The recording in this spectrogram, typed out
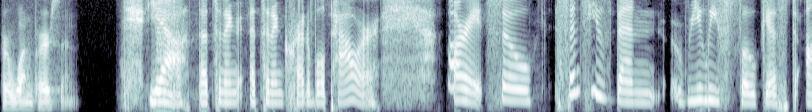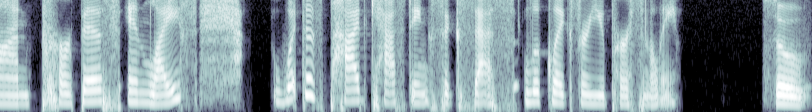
for one person. Yeah, that's an that's an incredible power. All right, so since you've been really focused on purpose in life, what does podcasting success look like for you personally? So,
